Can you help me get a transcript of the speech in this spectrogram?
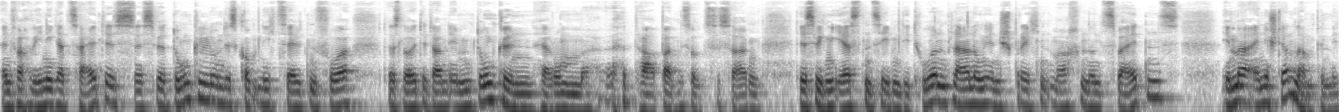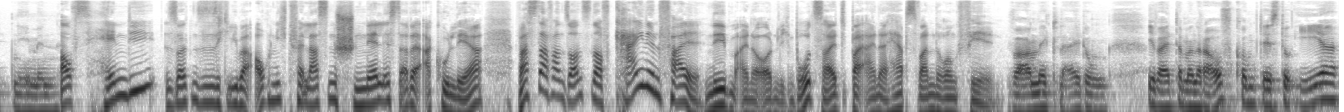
einfach weniger Zeit ist. Es wird dunkel und es kommt nicht selten vor, dass Leute dann im Dunkeln herumtapern sozusagen. Deswegen erstens eben die Tourenplanung entsprechend machen und zweitens immer eine Stirnlampe mitnehmen. Aufs Handy sollten Sie sich lieber auch nicht verlassen. Schnell ist da der Akku leer. Was darf ansonsten auf keinen Fall neben einer ordentlichen Brotzeit bei einer Herbstwanderung fehlen? Warme Kleidung. Je weiter man raufkommt, kommt, desto eher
